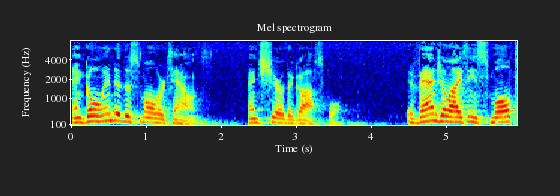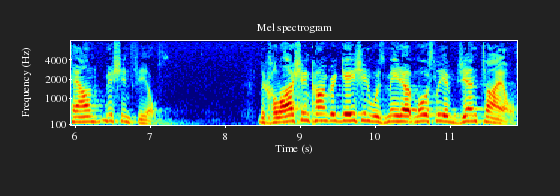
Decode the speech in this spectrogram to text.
and go into the smaller towns and share the gospel, evangelizing small town mission fields. The Colossian congregation was made up mostly of Gentiles,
